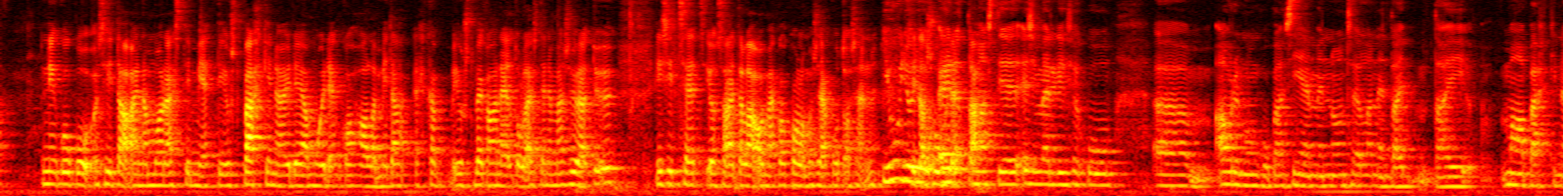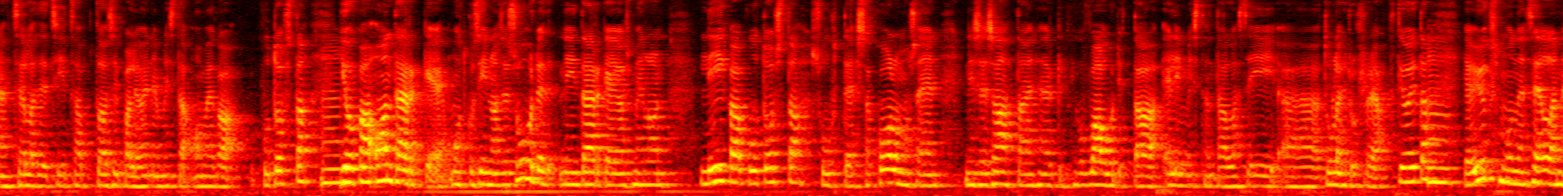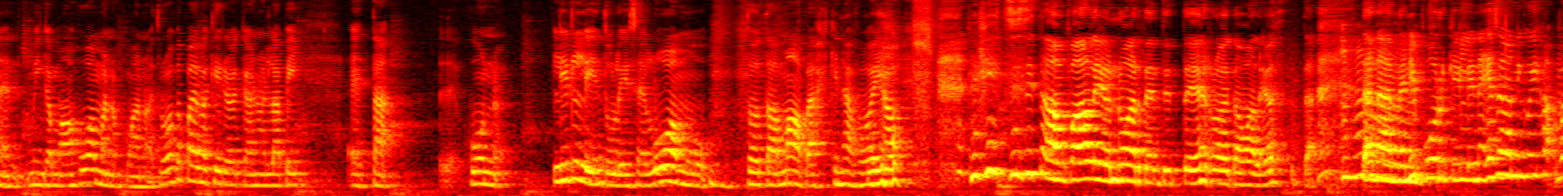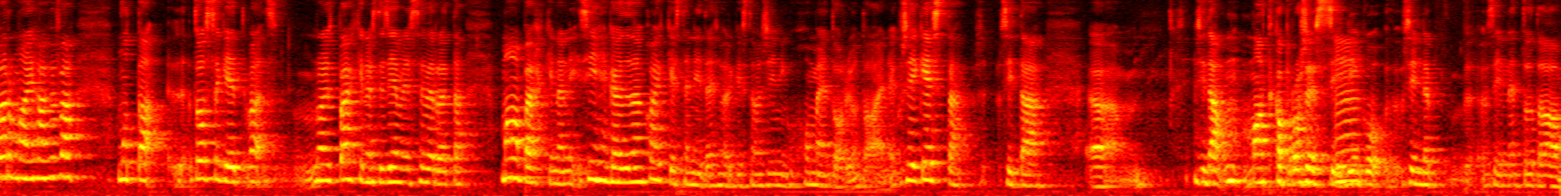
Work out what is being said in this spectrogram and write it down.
Niin kun sitä aina monesti miettii just pähkinöiden ja muiden kohdalla, mitä ehkä just vegaaneilla tulee sitten enemmän syötyä, niin sitten se, että jos ajatellaan omega-3 ja 6 juu, juu, sitä juu, suhdetta. ehdottomasti esimerkiksi joku ähm, auringonkukan siemen on sellainen, tai, tai maapähkinät sellaiset, että siitä saa tosi paljon enemmän sitä omega-kutosta, mm. joka on tärkeä, mutta kun siinä on se suhde niin tärkeä, jos meillä on liikaa kutosta suhteessa kolmoseen, niin se saattaa esimerkiksi niin vauhdittaa elimistön tällaisia ää, tulehdusreaktioita. Mm. Ja yksi muuten sellainen, minkä mä oon huomannut, kun mä oon noita ruokapäiväkirjoja käynyt läpi, että kun Lidliin tuli se luomu tota, maapähkinä voi. Joo. niin vitsi, sitä on paljon nuorten tyttöjen ruokavaliosta. Mm-hmm. Tänään meni purkillinen ja se on niinku ihan, varmaan ihan hyvä. Mutta tossakin, että noista pähkinöistä siemenistä sen verran, että maapähkinä, niin siihen käytetään kaikkein niitä esimerkiksi tämmöisiä niin homeen torjunta-aineita, kun se ei kestä sitä, ähm, sitä matkaprosessia mm. niin sinne, sinne tota,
